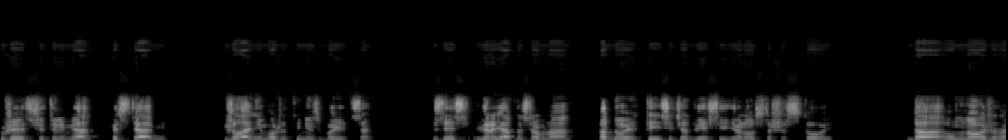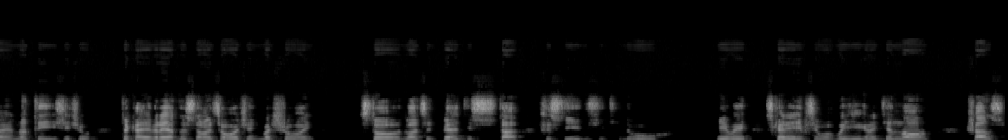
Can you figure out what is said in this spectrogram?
уже с четырьмя костями, желание может и не сбыться. Здесь вероятность равна одной тысяча двести девяносто шестой. Да, умноженная на тысячу, такая вероятность становится очень большой. Сто двадцать пять из ста шестидесяти двух. И вы, скорее всего, выиграете, но шанс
